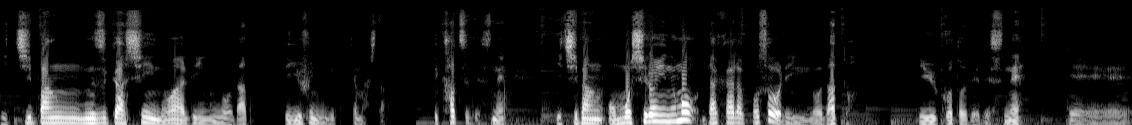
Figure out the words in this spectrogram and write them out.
一番難しいのはリンゴだっていうふうに言ってました。でかつですね、一番面白いのもだからこそリンゴだということでですね、え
